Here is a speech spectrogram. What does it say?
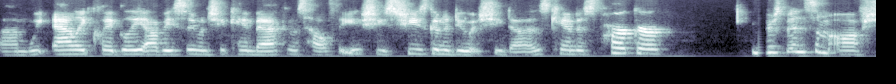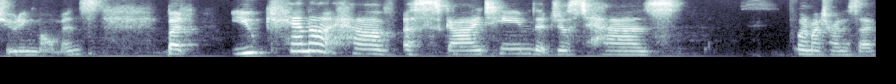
Um, we Allie Quigley, obviously, when she came back and was healthy, she's she's going to do what she does. Candace Parker, there's been some off shooting moments, but you cannot have a Sky team that just has. What am I trying to say?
